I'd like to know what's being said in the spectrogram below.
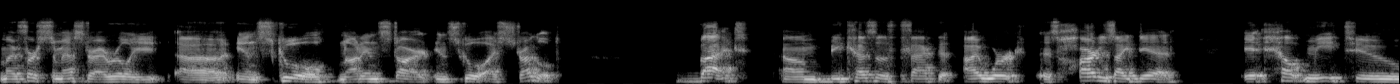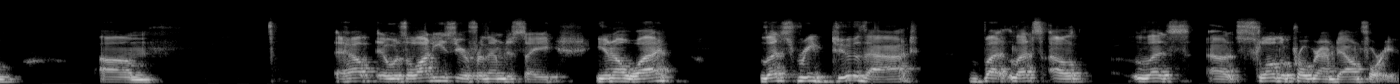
my first semester. I really uh, in school, not in start in school, I struggled, but um, because of the fact that I worked as hard as I did, it helped me to. Um, it helped. It was a lot easier for them to say, you know what, let's redo that, but let's uh, let's uh, slow the program down for you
